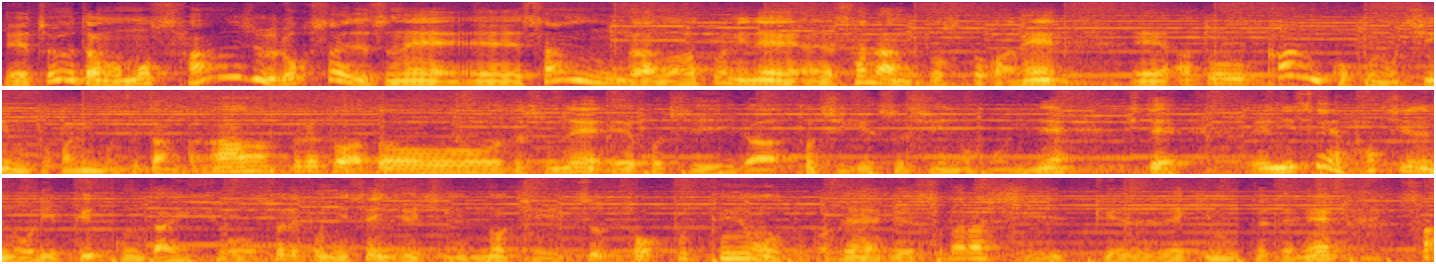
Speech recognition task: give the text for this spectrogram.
えー、トヨタももう36歳ですね、えー、サンガの後にね、サガントスとかね、えー、あと韓国のチームとかにも行ってたんかな、それとあとですね、えー、こちら、栃木 SC の方にね、来て、2008年のオリンピック代表、それと2011年の J2 トップ10王とかで、え素晴らしい経歴持っててね、サ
